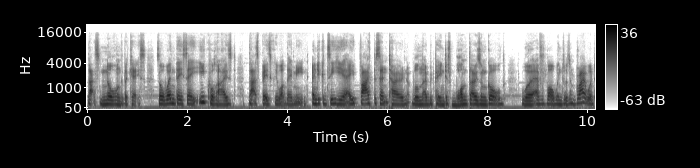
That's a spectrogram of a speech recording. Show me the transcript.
That's no longer the case. So when they say equalized, that's basically what they mean. And you can see here a 5% town will now be paying just 1000 gold where Everfall, Windsward and Brightwood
